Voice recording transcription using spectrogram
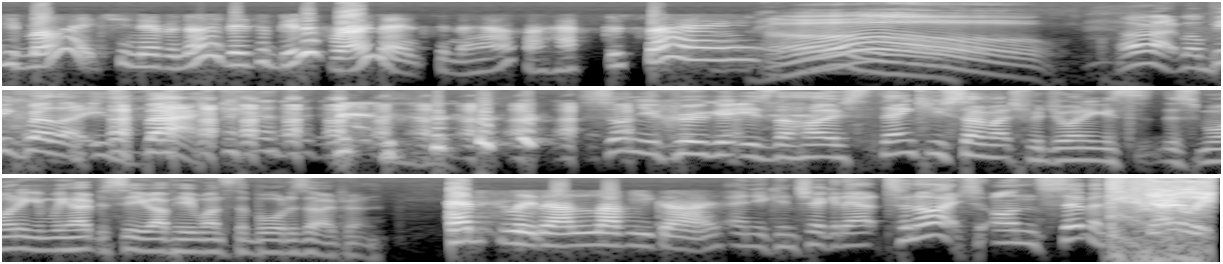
you might. You never know. There's a bit of romance in the house, I have to say. Oh. All right. Well, Big Brother is back. Sonia Kruger is the host. Thank you so much for joining us this morning, and we hope to see you up here once the borders open. Absolutely. I love you guys. And you can check it out tonight on 7. Daily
